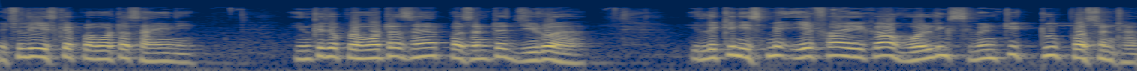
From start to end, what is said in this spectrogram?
एक्चुअली इसके प्रमोटर्स हैं ही नहीं। इनके जो प्रमोटर्स हैं परसेंटेज ज़ीरो है। लेकिन इसमें एफ़ का होल्डिंग 72 परसेंट है।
